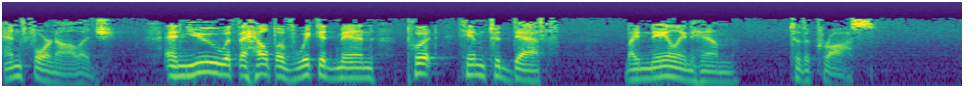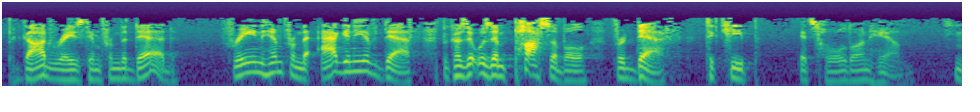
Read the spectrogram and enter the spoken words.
and foreknowledge. And you, with the help of wicked men, put him to death by nailing him to the cross. But God raised him from the dead, freeing him from the agony of death because it was impossible for death to keep its hold on him. Hmm.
